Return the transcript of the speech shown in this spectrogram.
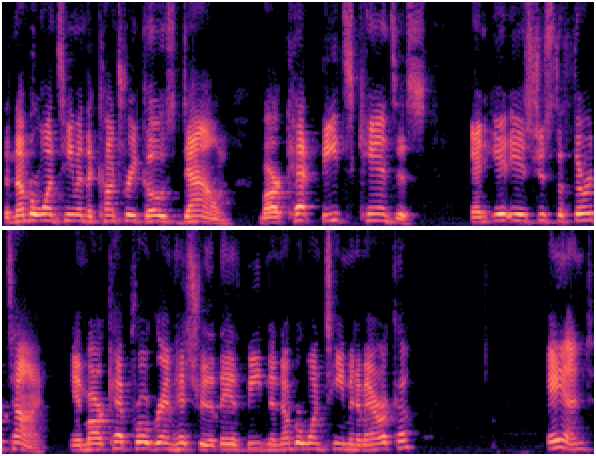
The number one team in the country goes down. Marquette beats Kansas. And it is just the third time in Marquette program history that they have beaten a number one team in America. And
